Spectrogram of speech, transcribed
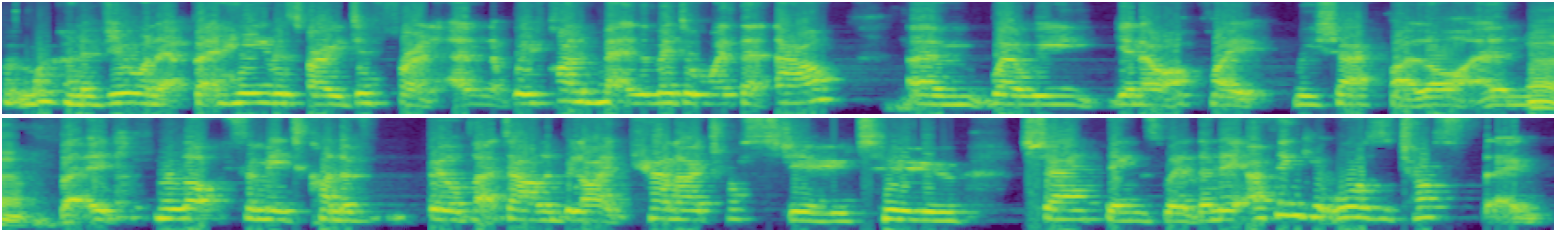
my kind of view on it. But he was very different, and we've kind of met in the middle with it now, um, where we you know are quite we share quite a lot, and Yeah. but it's a lot for me to kind of build that down and be like, can I trust you to share things with? And it, I think it was a trust thing.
